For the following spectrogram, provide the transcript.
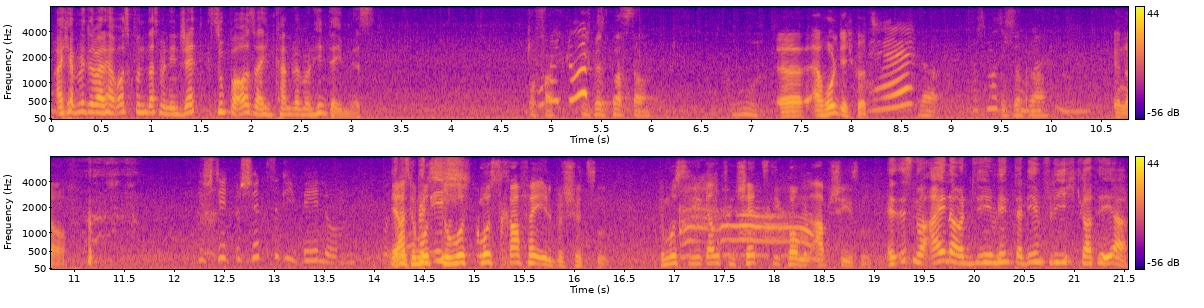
Aber ich habe mittlerweile herausgefunden, dass man den Jet super ausweichen kann, wenn man hinter ihm ist. Oh fuck, ich bin fast down. Äh, erhol dich kurz. Hä? Ja, Was muss Das ich denn machen? Genau. Hier steht, beschütze die Velum. Ja, du musst, du musst, du musst Raphael beschützen. Du musst die ganzen Jets, die kommen, abschießen. Es ist nur einer und dem, hinter dem fliege ich gerade her.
